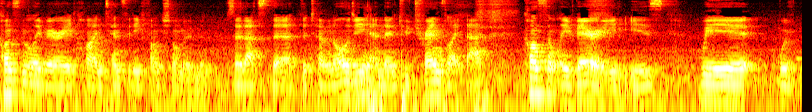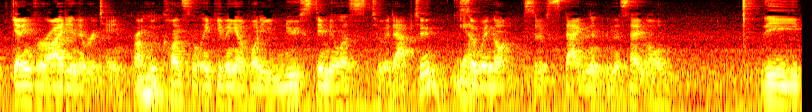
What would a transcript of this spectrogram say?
constantly varied high intensity functional movement. So that's the, the terminology. And then to translate that, constantly varied is we're, we're getting variety in the routine, right? Mhm. We're constantly giving our body new stimulus to adapt to. Yeah. So we're not sort of stagnant in the same old. The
